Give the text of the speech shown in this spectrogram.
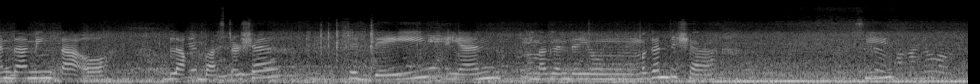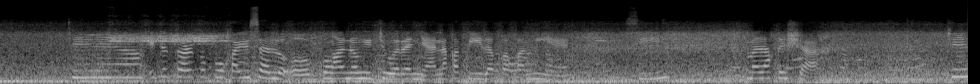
Ang daming tao blockbuster siya today. Ayan, maganda yung, maganda siya. See? Tadang! Itutour ko po kayo sa loob kung anong itsura niya. Nakapila pa kami eh. See? Malaki siya. Okay,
